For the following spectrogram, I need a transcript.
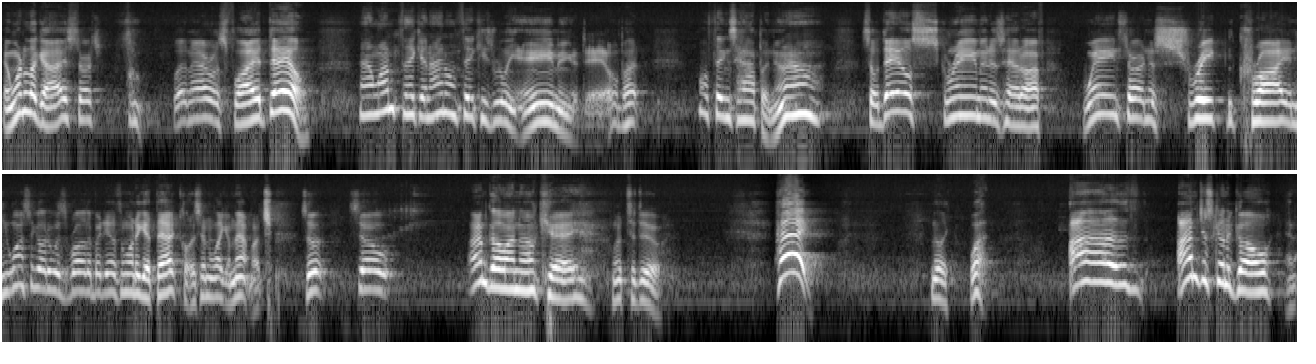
And one of the guys starts letting arrows fly at Dale. Now I'm thinking, I don't think he's really aiming at Dale, but well, things happen, you know? So Dale's screaming his head off. Wayne's starting to shriek and cry, and he wants to go to his brother, but he doesn't want to get that close. He doesn't like him that much. So, so I'm going, okay, what to do? Hey! And they're like, what? Uh, I'm just going to go, and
